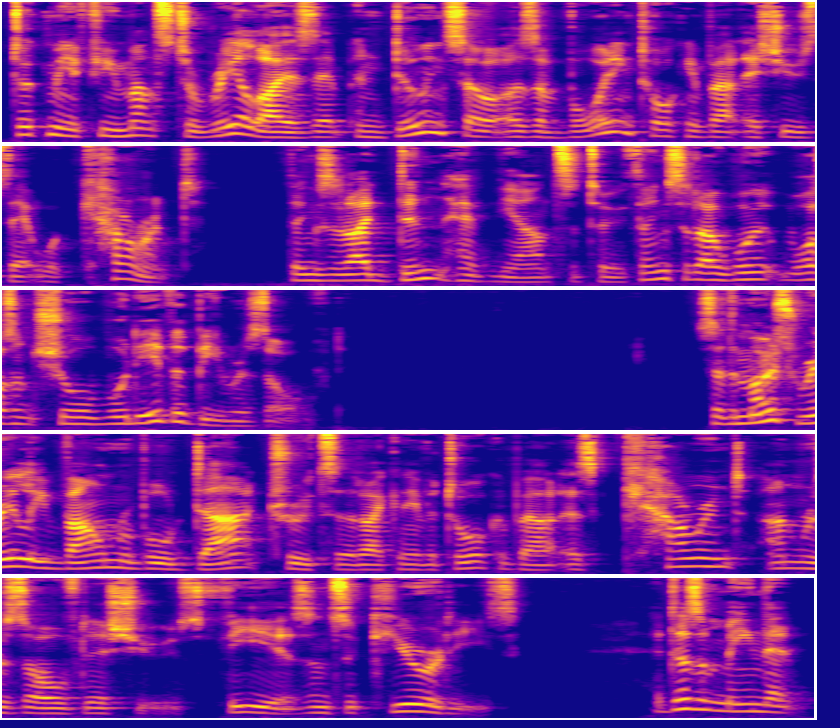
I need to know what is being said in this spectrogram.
It took me a few months to realize that in doing so, I was avoiding talking about issues that were current, things that I didn't have the answer to, things that I wasn't sure would ever be resolved. So the most really vulnerable dark truths that I can ever talk about is current unresolved issues, fears, insecurities. It doesn't mean that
